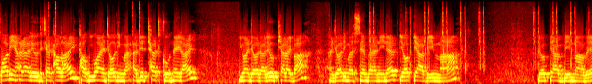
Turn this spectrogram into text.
ပွားပြီးရင်အဲ့ဒါလေးကိုတစ်ချက်ထောက်လိုက်ထောက်ပြီးသွားရင်ကျွန်တော်ဒီမှာ edit text ကိုနှိပ်လိုက်ပြီးတော့ကျွန်တော်ဒါလေးကိုဖြတ်လိုက်ပါအဲကျွန်တော်ဒီမှာ symbol အနေနဲ့ပြောပြပေးမှာပြောပြပေးမှာပဲ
